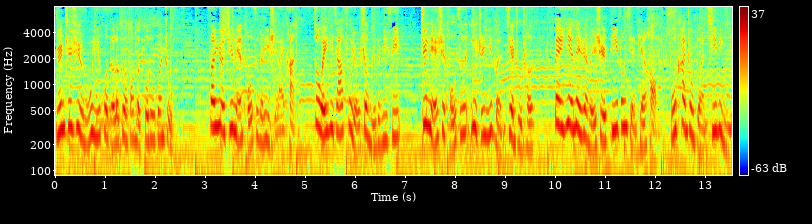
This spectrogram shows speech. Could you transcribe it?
云之讯无疑获得了各方的颇多关注。翻阅君联投资的历史来看，作为一家富有盛名的 VC，君联式投资一直以稳健著称。被业内认为是低风险偏好、不看重短期利益、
